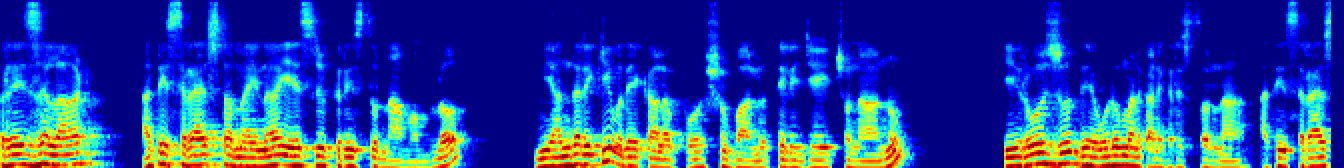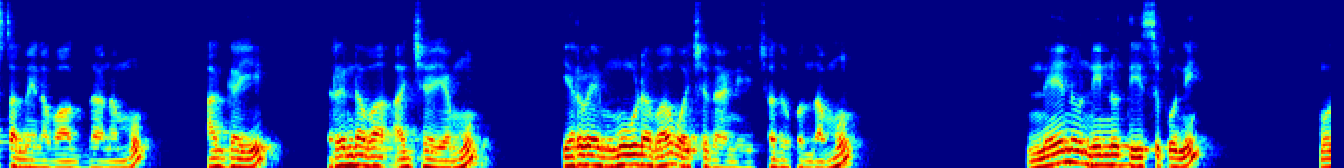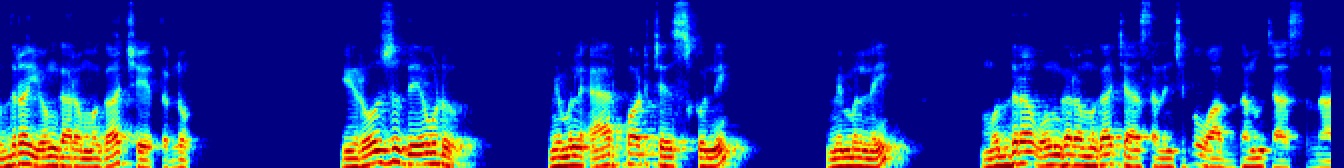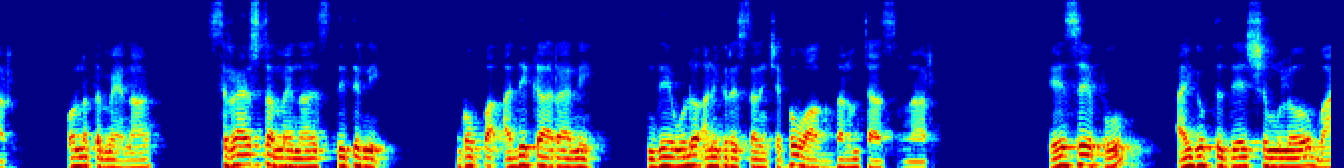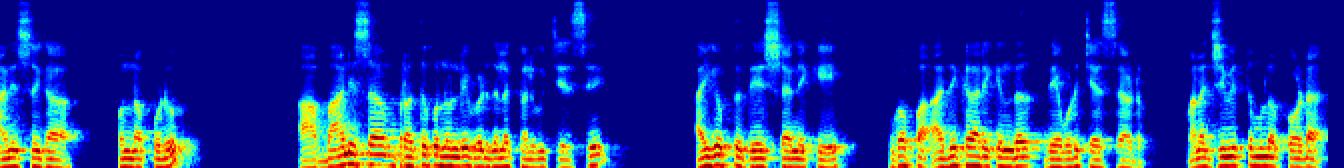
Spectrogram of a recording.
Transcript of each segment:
Praise the Lord అతి శ్రేష్టమైన యేసుక్రీస్తు నామంలో మీ అందరికీ ఉదయకాలపు శుభాలు తెలియజేయుచున్నాను. ఈరోజు దేవుడు మనకు అనుకరిస్తున్న అతి శ్రేష్టమైన వాగ్దానము అగ్గయి రెండవ అధ్యాయము ఇరవై మూడవ వచనాన్ని చదువుకుందాము. నేను నిన్ను తీసుకుని ముద్ర యొంగరముగా చేతును. ఈరోజు దేవుడు మిమ్మల్ని ఏర్పాటు చేసుకుని మిమ్మల్ని ముద్ర ఉంగరముగా చేస్తానని చెప్పి వాగ్దానం చేస్తున్నారు. ఉన్నతమైన శ్రేష్టమైన స్థితిని గొప్ప అధికారాన్ని దేవుడు అనుగ్రహిస్తానని చెప్పి వాగ్దానం చేస్తున్నారు. ఏసేపు ఐగుప్తు దేశంలో బానిసగా ఉన్నప్పుడు ఆ బానిస బ్రతుకు నుండి విడుదల కలుగు చేసి ఐగుప్తు దేశానికి గొప్ప అధికారి కింద దేవుడు చేశాడు. మన జీవితంలో కూడా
